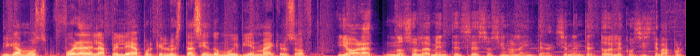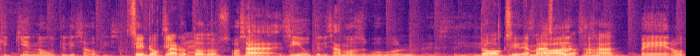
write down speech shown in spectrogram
digamos fuera de la pelea porque lo está haciendo muy bien Microsoft. Y ahora no solamente es eso, sino la interacción entre todo el ecosistema, porque ¿quién no utiliza Office? Sí, no, claro, Claro. todos. O sea, sí utilizamos Google este, Docs y demás, Docs, pero ajá. pero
